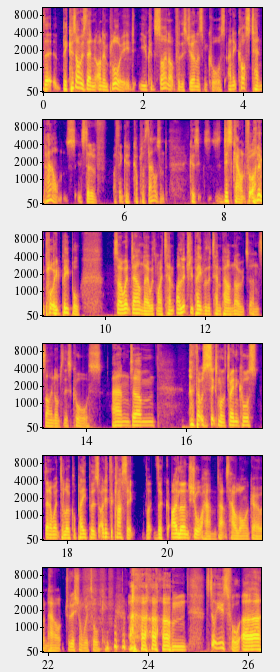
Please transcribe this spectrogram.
the, because I was then unemployed, you could sign up for this journalism course, and it cost ten pounds instead of I think a couple of thousand, because it's discount for unemployed people. So I went down there with my ten. I literally paid with a ten pound note and signed on to this course, and um, that was a six month training course. Then I went to local papers. I did the classic like the I learned shorthand. That's how long ago and how traditional we're talking. um, still useful. Uh,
